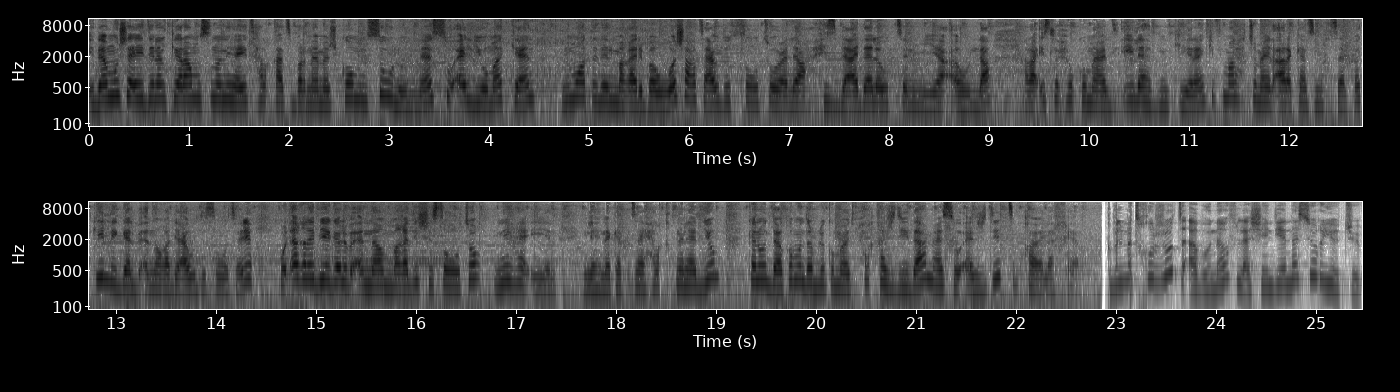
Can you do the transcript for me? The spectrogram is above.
إذا مشاهدينا الكرام وصلنا لنهاية حلقة برنامجكم نسولوا الناس سؤال اليوم كان المواطنين المغاربه واش غتعاودوا تصوتوا على حزب العدالة والتنمية أو لا. رئيس الحكومة عبد الإله بن كيران كيف ما لاحظتوا معي الاراء كانت مختلفه كاين اللي قال بأنه غادي يعاود يصوت عليه والأغلبية قالوا بانهم ما غاديش يصوتوا نهائيا. إلى هنا كتنتهي حلقتنا لهذا اليوم. كنودعكم ونضرب لكم موعد في حلقة جديدة مع سؤال جديد. تبقاو على خير. قبل ما تخرجوا تابوناو في la chaîne ديالنا sur YouTube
